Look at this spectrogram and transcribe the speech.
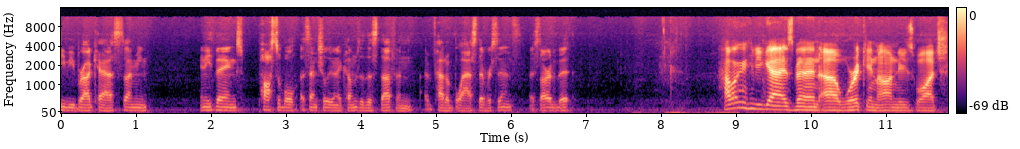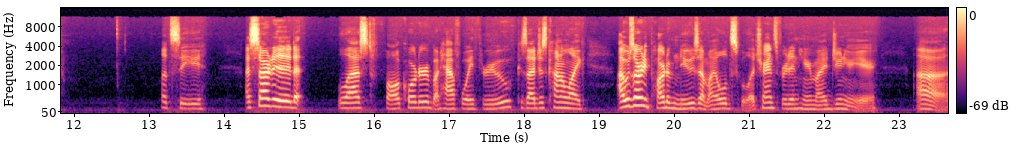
TV broadcasts. So I mean, anything's possible essentially when it comes to this stuff, and I've had a blast ever since I started it. How long have you guys been uh, working on Newswatch? Let's see. I started last fall quarter, but halfway through, because I just kind of like, I was already part of news at my old school. I transferred in here my junior year. Uh,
